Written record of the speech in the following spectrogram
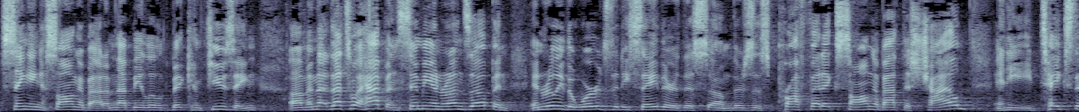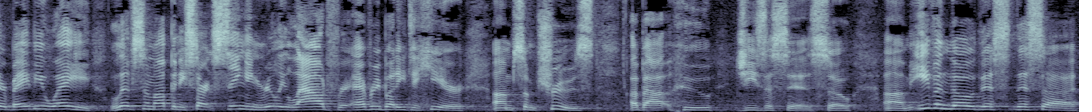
singing a song about him. That'd be a little bit confusing. Um, and that, that's what happens. Simeon runs up, and, and really the words that he say there, this, um, there's this prophetic song about this child, and he, he takes their baby away, he lifts him up, and he starts singing really loud for everybody to hear um, some truths about who Jesus is. So um, even though this, this uh,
